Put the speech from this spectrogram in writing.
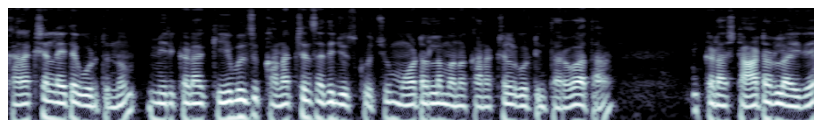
కనెక్షన్లు అయితే కొడుతున్నాం. మీరు ఇక్కడ కేబుల్స్ కనెక్షన్స్ అయితే చూసుకోవచ్చు. మోటార్లో మనం కనెక్షన్లు కొట్టిన తర్వాత ఇక్కడ స్టార్టర్లో అయితే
